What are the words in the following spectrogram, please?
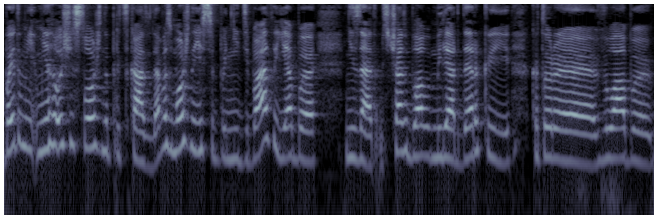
Поэтому мне очень сложно предсказывать, да, возможно, если бы не дебаты, я бы, не знаю, там, сейчас была бы миллиардеркой, которая вела бы,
